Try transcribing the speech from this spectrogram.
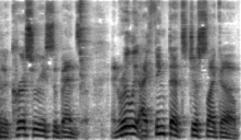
to the Chris Reeve Sebenza. And really, I think that's just like a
